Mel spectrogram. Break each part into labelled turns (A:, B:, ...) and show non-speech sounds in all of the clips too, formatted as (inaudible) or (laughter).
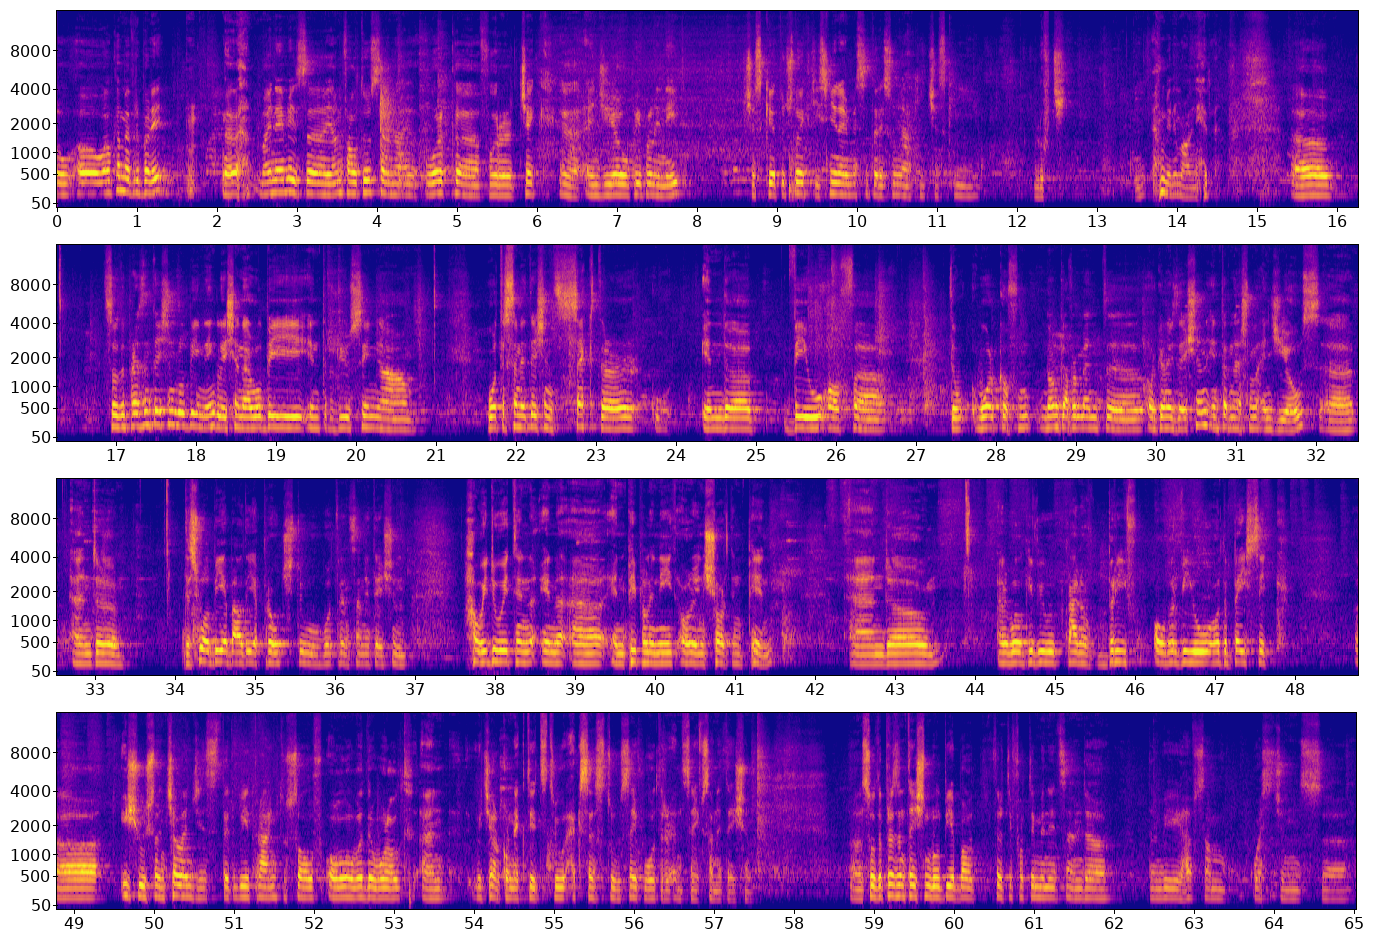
A: So, uh, welcome everybody. Uh, my name is uh, Jan Faltus and I work uh, for Czech uh, NGO People in Need. Česky je to člověk tísně, nevím, jestli tady jsou nějaký český mluvčí. (laughs) Minimálně. Uh, so the presentation will be in English and I will be introducing um, water sanitation sector in the view of the work of non-government uh, organization, international NGOs, uh, and uh, this will be about the approach to water and sanitation, how we do it in in uh, in people in need or in short in PIN, and um, I will give you kind of brief overview of the basic uh, issues and challenges that we're trying to solve all over the world and which are connected to access to safe water and safe sanitation. Uh, so the presentation will be about 30, 40 minutes and uh, then we have some questions uh,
